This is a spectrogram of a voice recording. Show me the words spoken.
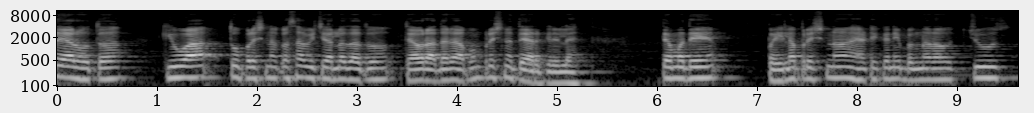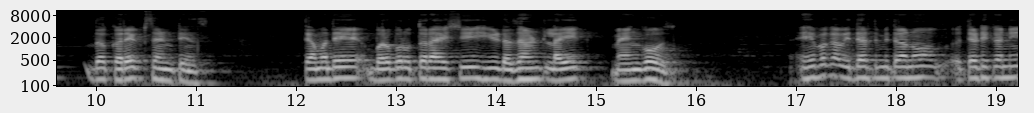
तयार होतं किंवा तो प्रश्न कसा विचारला जातो त्यावर आधारित आपण प्रश्न तयार केलेला आहे त्यामध्ये पहिला प्रश्न ह्या ठिकाणी बघणार आहोत चूज द करेक्ट सेंटेन्स त्यामध्ये बरोबर उत्तर आहे she he doesn't like mangoes हे बघा विद्यार्थी मित्रांनो त्या ठिकाणी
